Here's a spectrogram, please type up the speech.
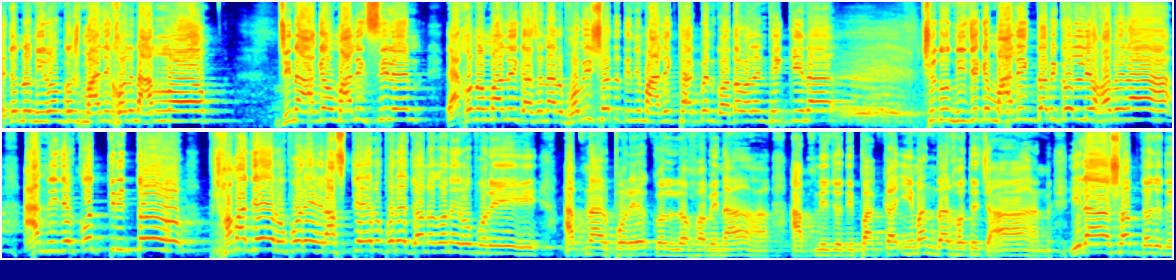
এজন্য নিরঙ্কুশ মালিক হলেন আল্লাহ। যিনি আগেও মালিক ছিলেন, এখনও মালিক আছেন, আর ভবিষ্যতে তিনি মালিক থাকবেন, কথা বলেন ঠিক কি না শুধু নিজেকে মালিক দাবি করলে হবে না, আর নিজের কর্তৃত্ব সমাজের উপরে, রাষ্ট্রের উপরে, জনগণের উপরে আপনার পরে করলে হবে না। আপনি যদি পাক্কা ইমানদার হতে চান, ইলা শব্দ যদি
